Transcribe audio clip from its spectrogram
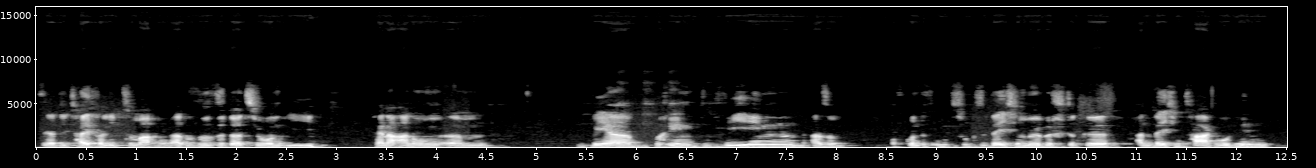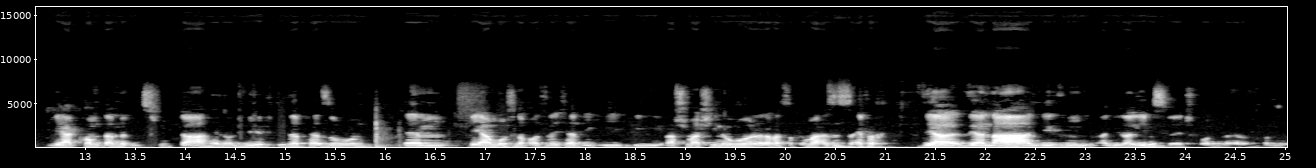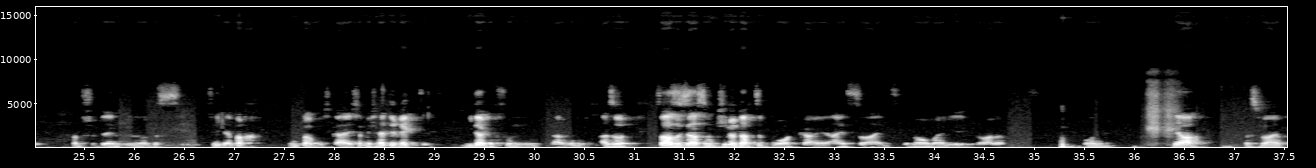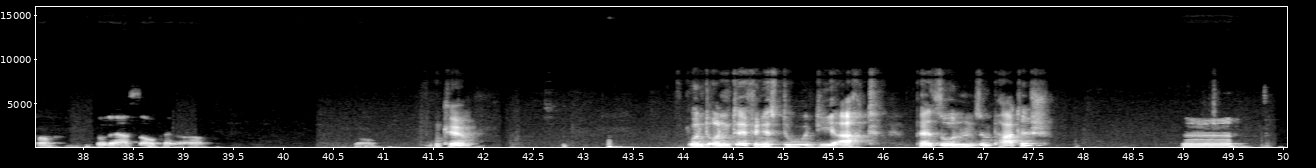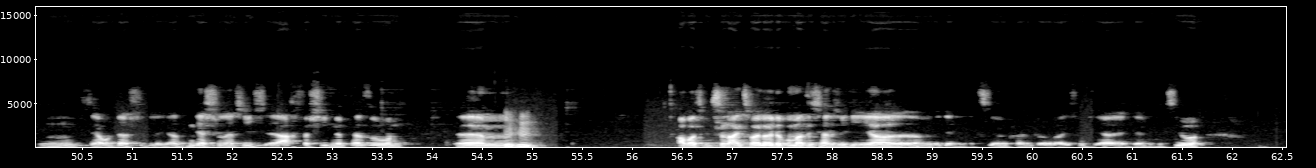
sehr detailverliebt zu machen. Also so Situationen wie, keine Ahnung, ähm, wer bringt wen, also aufgrund des Umzugs, welche Möbelstücke an welchem Tag wohin, wer kommt dann mit dem Zug dahin und hilft dieser Person, ähm, wer muss noch aus welcher WG die Waschmaschine holen oder was auch immer. Also es ist einfach sehr, sehr nah an diesem, an dieser Lebenswelt von, äh, von, von Studenten und das finde ich einfach unglaublich geil. Ich habe mich halt direkt wiedergefunden darin. Also, also ich saß im Kino und dachte, boah, geil, eins zu eins, genau mein Leben gerade. Und ja, das war einfach so der erste Aufhänger. So. Okay. Und, und äh, findest du die acht Personen sympathisch? Mm, sehr unterschiedlich. Also sind ja schon natürlich äh, acht verschiedene Personen. Ähm, Mhm. Aber es gibt schon ein, zwei Leute, wo man sich natürlich eher ähm, identifizieren könnte oder ich mich eher identifiziere.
